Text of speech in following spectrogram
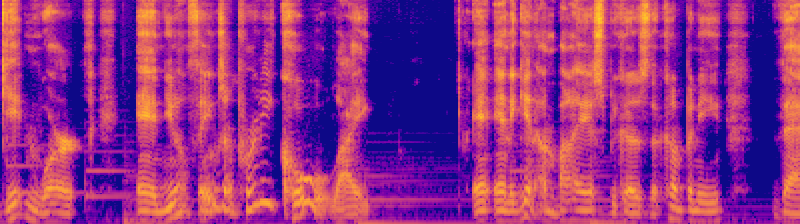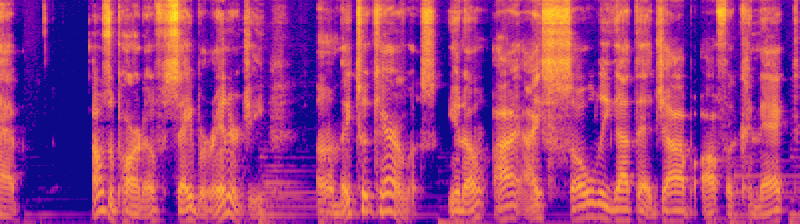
getting work, and you know things are pretty cool. Like, and, and again, I'm biased because the company that I was a part of, Saber Energy, um, they took care of us. You know, I, I solely got that job off of Connect,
